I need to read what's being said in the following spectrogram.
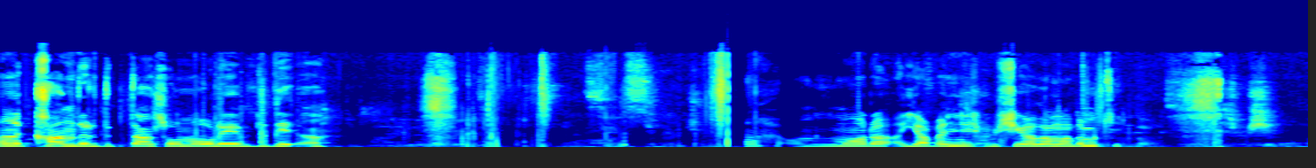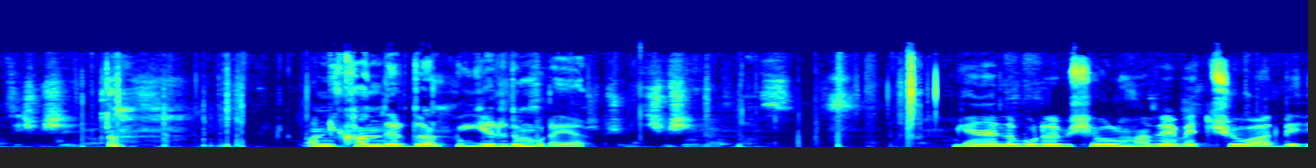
Onu kandırdıktan sonra oraya gidiyor. Ah. Ah, Mora ya ben hiçbir şey alamadım ki. Onu kandırdım. Girdim buraya. Genelde burada bir şey olmaz. Evet şu var bir.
